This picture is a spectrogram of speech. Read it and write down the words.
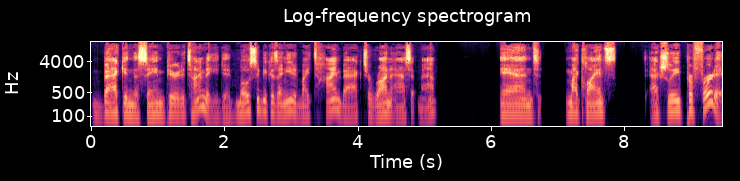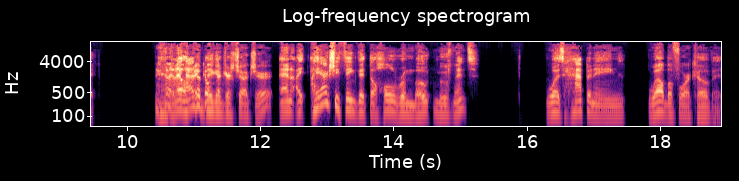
back in the same period of time that you did, mostly because I needed my time back to run Asset Map. And my clients actually preferred it. And I, know, had a big infrastructure. And I, I actually think that the whole remote movement was happening well before COVID.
